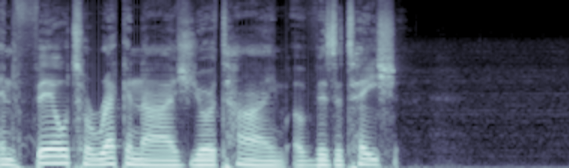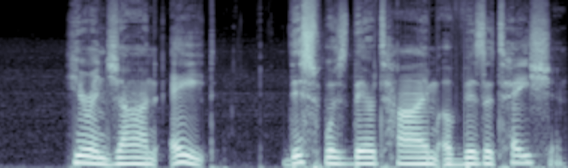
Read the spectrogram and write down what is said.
and fail to recognize your time of visitation. Here in John 8, this was their time of visitation.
